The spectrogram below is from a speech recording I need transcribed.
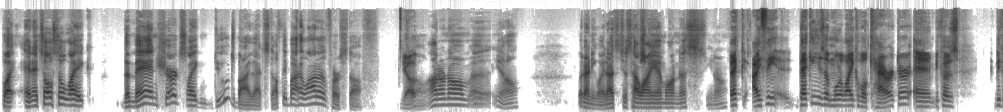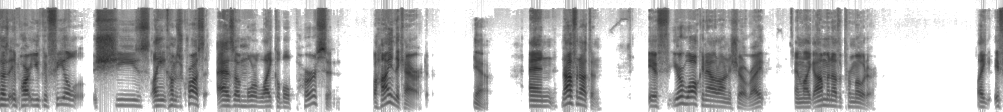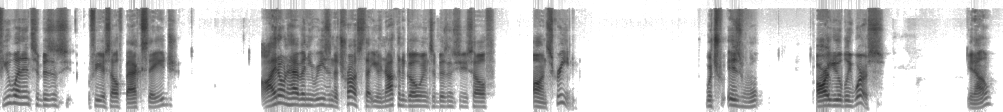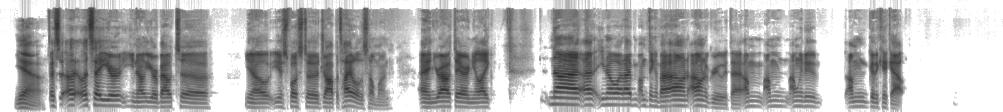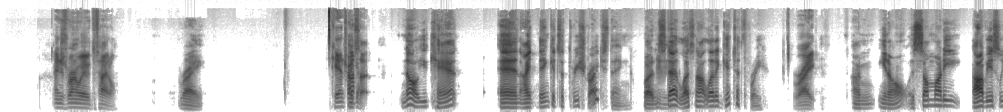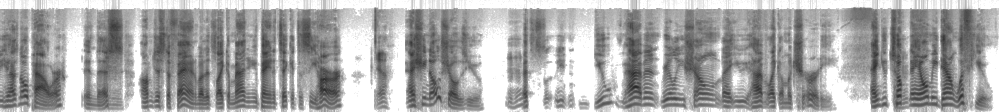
But and it's also like the man shirts like dudes buy that stuff. They buy a lot of her stuff. Yeah. So I don't know, uh, you know. But anyway, that's just how I am on this, you know. Beck, I think eh, Becky is a more likable character, and because because in part you can feel she's like it comes across as a more likable person behind the character. Yeah. And not for nothing, if you're walking out on a show, right, and like I'm another promoter, like if you went into business for yourself backstage, I don't have any reason to trust that you're not going to go into business for yourself on screen, which is w- arguably worse. You know, Yeah. let's uh, let's say you're you know you're about to you know you're supposed to drop a title to someone, and you're out there and you're like, nah, I, you know what? I'm, I'm thinking about. It. I don't I don't agree with that. I'm I'm I'm gonna I'm gonna kick out and just run away with the title. Right. Can't trust got- that. No, you can't. And I think it's a three strikes thing. But Mhm. instead, let's not let it get to three. Right. I'm, you know, as somebody obviously who has no power in this. I'm just a fan, but it's like imagine you paying a ticket to see her. Yeah. And she no shows you. hmm That's you, you haven't really shown that you have like a maturity. And you took Mhm. Naomi down with you.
